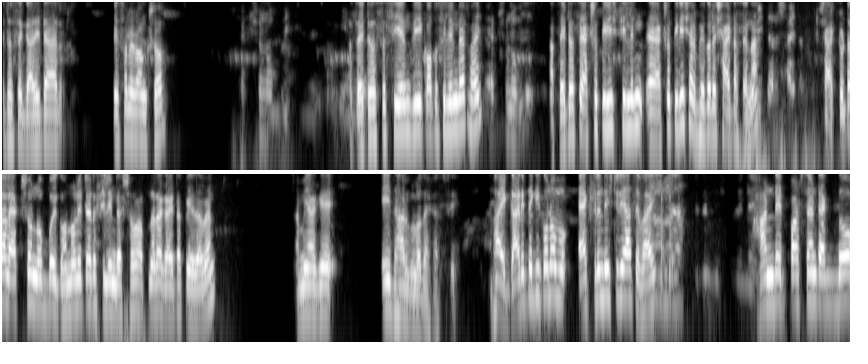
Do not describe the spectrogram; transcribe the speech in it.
এটা হচ্ছে গাড়িটার পেছনের অংশ। আচ্ছা এটা হচ্ছে সিএনজি কত সিলিন্ডার ভাই? আচ্ছা এটা হচ্ছে একশো তিরিশ একশো তিরিশ আর ভেতরে ষাট আছে না? লিটার ষাট ষাট টোটাল একশো নব্বই ঘন লিটারের সিলিন্ডার সহ আপনারা গাড়িটা পেয়ে যাবেন। আমি আগে এই ধারগুলো দেখাচ্ছি। ভাই, গাড়িতে কি কোনো অ্যাক্সিডেন্ট হিস্ট্রি আছে ভাই? হান্ড্রেড পার্সেন্ট একদম।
